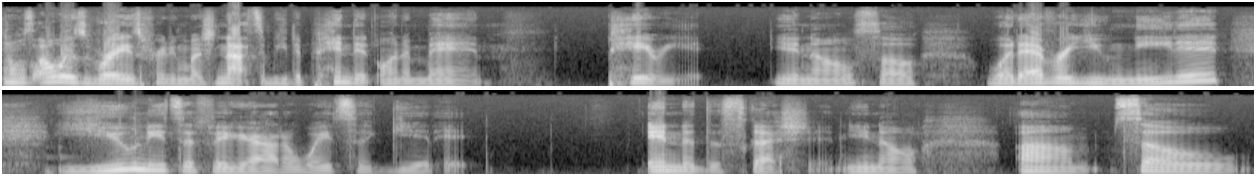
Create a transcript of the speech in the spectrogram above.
I was always raised pretty much not to be dependent on a man. Period you know? So whatever you needed you need to figure out a way to get it in the discussion you know? Um so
